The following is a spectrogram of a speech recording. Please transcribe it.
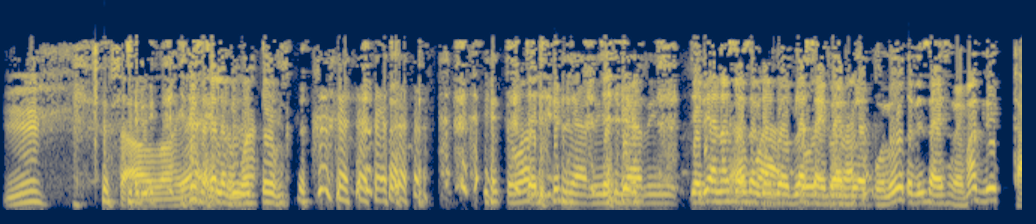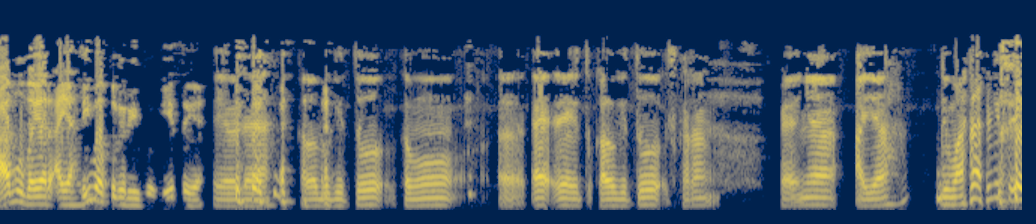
Hmm. Insyaallah ya Jadi saya itu lebih mah untung. itu mah Jadi- nyari jadi- nyari Jadi anak saya sampai 12 saya bayar Keuntungan. 20, tapi saya sampai maghrib, kamu bayar ayah 50 ribu gitu ya. ya udah kalau begitu kamu eh, eh eh, itu kalau gitu sekarang kayaknya ayah di mana gitu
